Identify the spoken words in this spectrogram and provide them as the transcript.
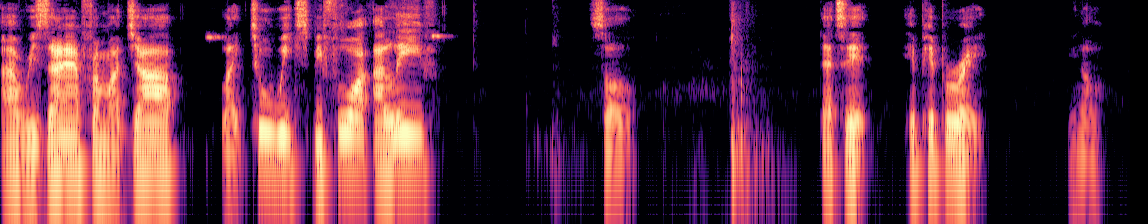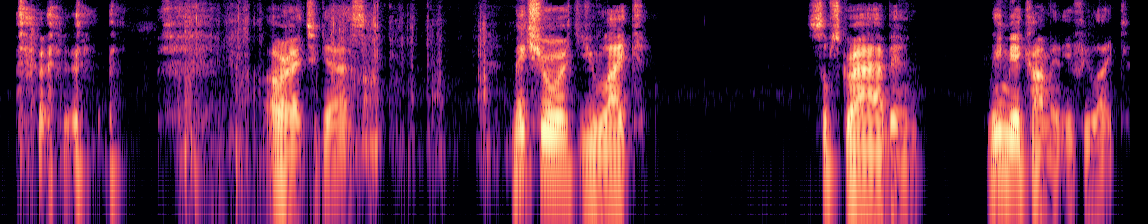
I resigned from my job like two weeks before I leave. So that's it. Hip hip hooray. You know. All right, you guys. Make sure you like, subscribe, and leave me a comment if you like.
